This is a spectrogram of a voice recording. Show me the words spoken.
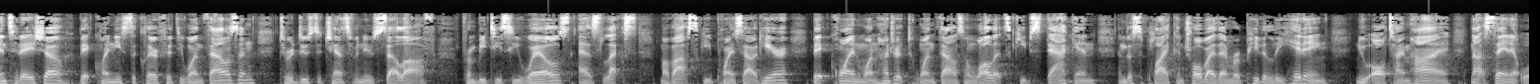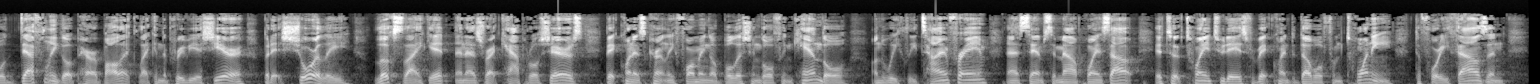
In today's show, Bitcoin needs to clear 51,000 to reduce the chance of a new sell-off from BTC Whales. As Lex Moskovski points out here, Bitcoin 100 to 1,000 wallets keep stacking and the supply controlled by them repeatedly hitting new all-time high. Not saying it will definitely go parabolic like in the previous year, but it surely looks like it. And as Rekt Capital shares, Bitcoin is currently forming a bullish engulfing candle on the weekly time frame. And as Samson Mow points out, it took 22 days for Bitcoin to double from 20 to 40,000.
